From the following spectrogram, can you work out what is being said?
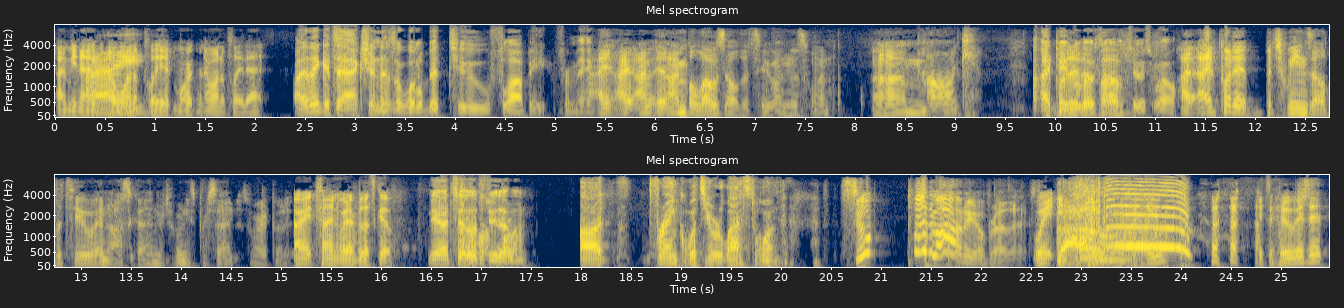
I mean, I, I, want to play it more than I want to play that. I think its action is a little bit too floppy for me. I, I I'm- I'm below Zelda Two on this one. Um, Honk. I'd be put it below above- Zelda 2 as well. I, I'd put it between Zelda 2 and Asuka 120 percent is where I put it. All right, fine, whatever. Let's go. Yeah, I'd say let's do that one. Uh, Frank, what's your last one? Super Mario Brothers. Wait, it's a who? It's a who, is it?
